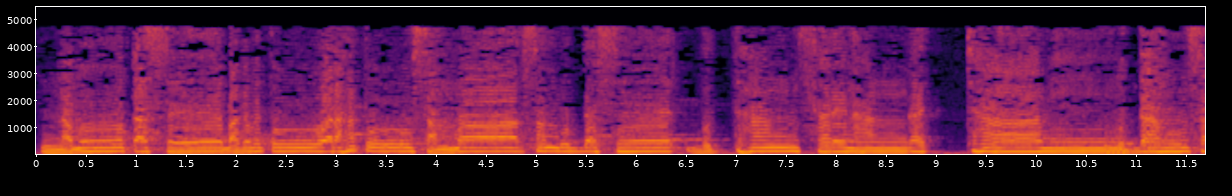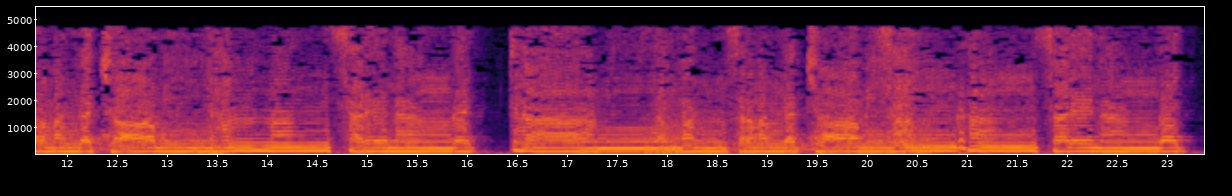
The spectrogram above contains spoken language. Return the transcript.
නමෝ තස් භගවතු වරහතු සම්මා සම්බුද්දස්ස බුද්ධං සරණං ගච්ඡාමි බුද්ධං සරණං ගච්ඡාමි ධම්මං සරණං ගච්ඡාමි ධම්මං සරණං ගච්ඡාමි සංඝං සරණං ගච්ඡාමි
